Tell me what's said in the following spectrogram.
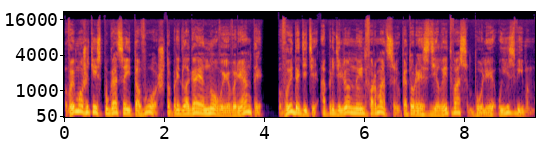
Вы можете испугаться и того, что, предлагая новые варианты, вы дадите определенную информацию, которая сделает вас более уязвимым.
